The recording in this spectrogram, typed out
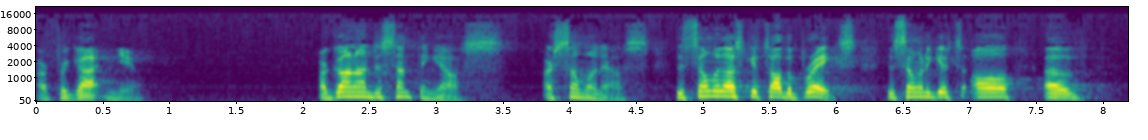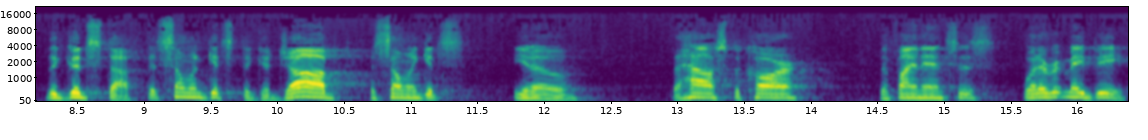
or forgotten you, or gone on to something else, or someone else? That someone else gets all the breaks, that someone gets all of the good stuff, that someone gets the good job, that someone gets you know, the house, the car, the finances, whatever it may be,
